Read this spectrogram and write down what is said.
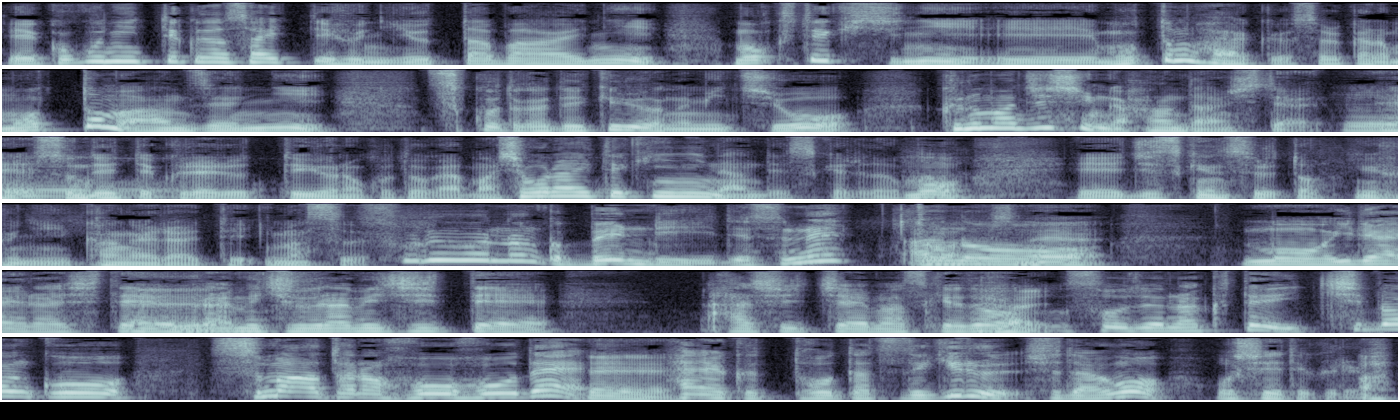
えー、ここに行ってくださいっていうふうに言った場合に目的地に、えー、最も早くそれから最も安全に着くことができるような道を車自身が判断して、えー、進んでいってくれるっていうようなことが、まあ、将来的になんですけれども、はい、えー、実現するというふうに考えられています。それはなんか便利ですね。あの、ね、もうイライラして裏道裏道って、走っちゃいますけど、はいそうじゃなくて一番こうスマートな方法えでえ早く到達できる手段を教えてくれる。あ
